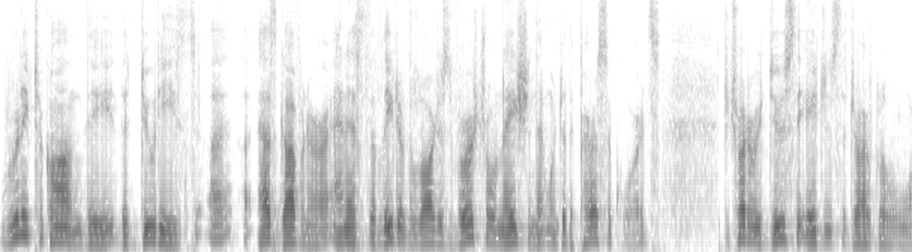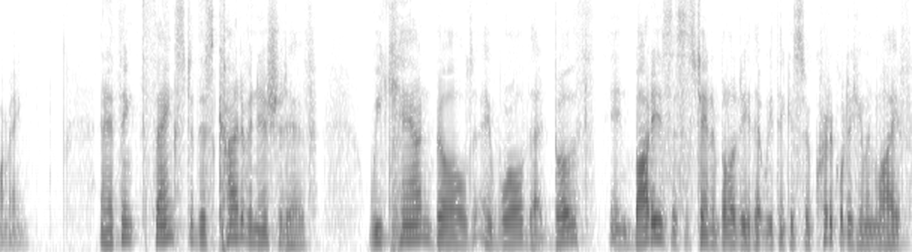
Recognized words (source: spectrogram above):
really took on the, the duties uh, as governor and as the leader of the largest virtual nation that went to the Paris Accords to try to reduce the agents that drive global warming. And I think thanks to this kind of initiative, we can build a world that both embodies the sustainability that we think is so critical to human life,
